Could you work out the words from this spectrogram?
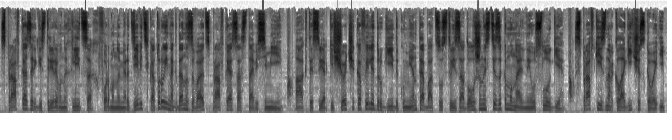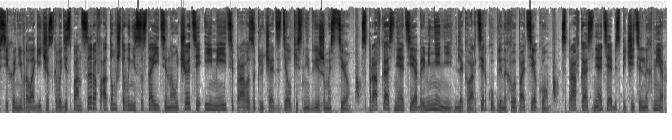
Справка о зарегистрированных лицах, форма номер 9, которую иногда называют справкой о составе семьи. Акты сверки счетчиков или другие документы об отсутствии задолженности за коммунальные услуги. Справки из наркологического и психоневрологического диспансеров о том, что вы не состоите на учете и имеете право заключать сделки с недвижимостью. Справка о снятии обременений для квартир, купленных в ипотеку. Справка о снятии обеспечительных мер,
